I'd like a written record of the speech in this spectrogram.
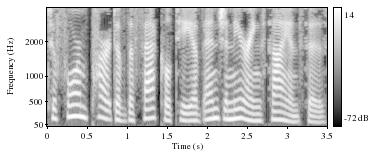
to form part of the Faculty of Engineering Sciences.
